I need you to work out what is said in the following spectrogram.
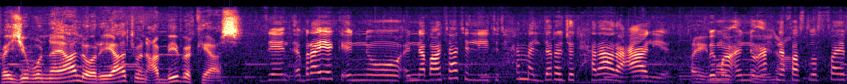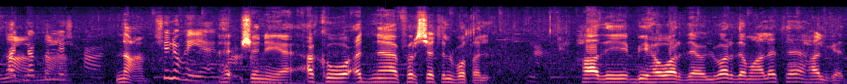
فيجيبوا لنا اياه لوريات ونعبيه باكياس زين برأيك إنه النباتات اللي تتحمل درجة حرارة عالية أي بما. إنه إحنا نعم. فصل الصيف نعم، عندنا نعم. كلش حار. نعم. شنو هي انواع شنو هي؟ أكو عندنا فرشة البطل. نعم. هذه بيها وردة والوردة مالتها هالقد.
